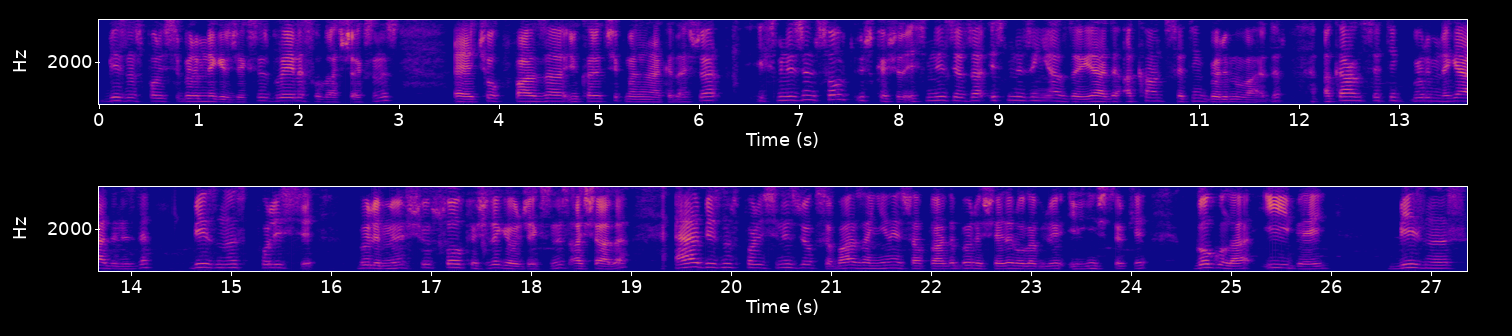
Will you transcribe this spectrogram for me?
business policy bölümüne gireceksiniz. Buraya nasıl ulaşacaksınız? E, çok fazla yukarı çıkmadan arkadaşlar isminizin sol üst köşede isminiz yazar, isminizin yazdığı yerde account setting bölümü vardır. Account setting bölümüne geldiğinizde business policy bölümü şu sol köşede göreceksiniz aşağıda. Eğer business polisiniz yoksa bazen yeni hesaplarda böyle şeyler olabiliyor. İlginçtir ki Google'a eBay, business,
